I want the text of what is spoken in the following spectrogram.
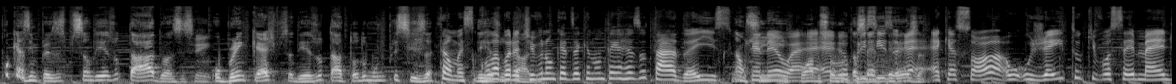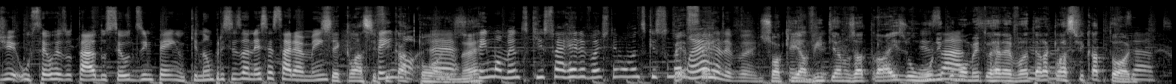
porque as empresas precisam de resultado, as, Sim. o Braincast precisa de resultado, todo mundo precisa. Então, mas de colaborativo resultado. não quer dizer que não tenha resultado, é isso, Não, entendeu? sim, com É- é, absoluta eu preciso, certeza. É, é que é só o, o jeito que você mede o seu resultado, o seu desempenho, que não precisa necessariamente ser Tem classificatório, é, né? Tem momentos que isso é relevante, tem momentos que isso não é Perfeito. relevante. Só que há entende? 20 anos atrás, o único Exato. momento relevante era classificatório. Exato.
